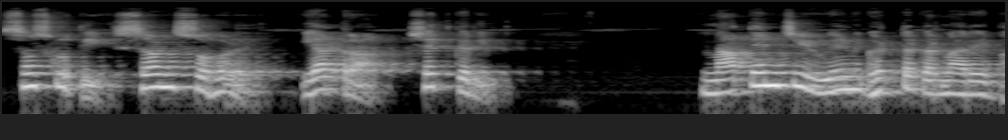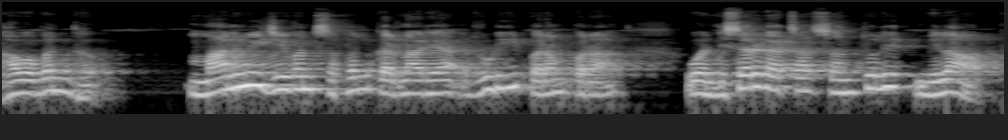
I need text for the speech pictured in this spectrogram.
संस्कृती सण सोहळे यात्रा शेतकरी नात्यांची वीण घट्ट करणारे भावबंध मानवी जीवन सफल करणाऱ्या रूढी परंपरा व निसर्गाचा संतुलित मिलाप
